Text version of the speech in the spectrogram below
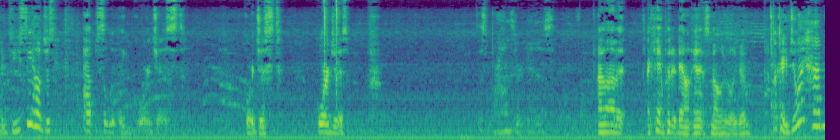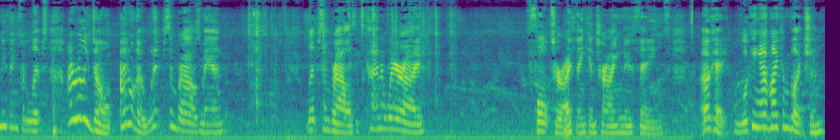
Like, do you see how just absolutely gorgeous, gorgeous, gorgeous this bronzer is? I love it. I can't put it down and it smells really good. Okay, do I have anything for the lips? I really don't. I don't know. Lips and brows, man. Lips and brows. It's kind of where I falter, I think, in trying new things. Okay, looking at my complexion,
